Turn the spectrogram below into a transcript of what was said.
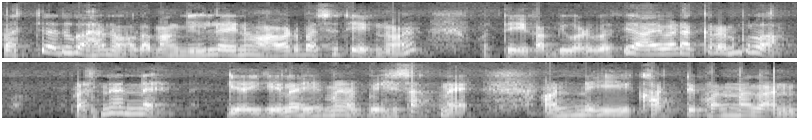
රස්තිය අදු ගහනවා. ගමන් ගිහිල්ලා එනවා ආවට පස්සේ තේරෙනවා. ඔත් ඒක අබ්බිවට පස්සේ ආයෙ වැඩක් කරන්න පුළුවන්. ප්‍රශ්නයක් නැහැ. ගියයි කියලා එහෙම වෙහෙසක් නැහැ. අන්න ඒ කට්ටේ පන්න ගන්න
